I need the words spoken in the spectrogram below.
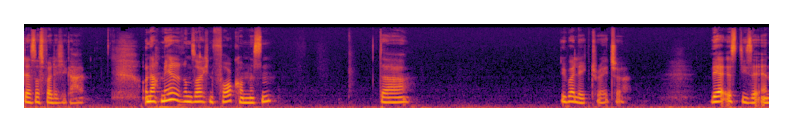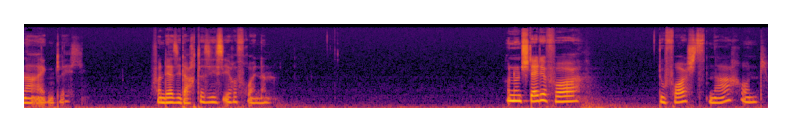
der ist das völlig egal. Und nach mehreren solchen Vorkommnissen, da überlegt Rachel, wer ist diese Anna eigentlich, von der sie dachte, sie ist ihre Freundin. Und nun stell dir vor, du forschst nach und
